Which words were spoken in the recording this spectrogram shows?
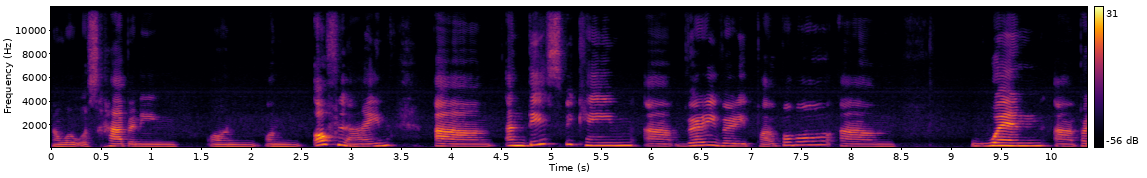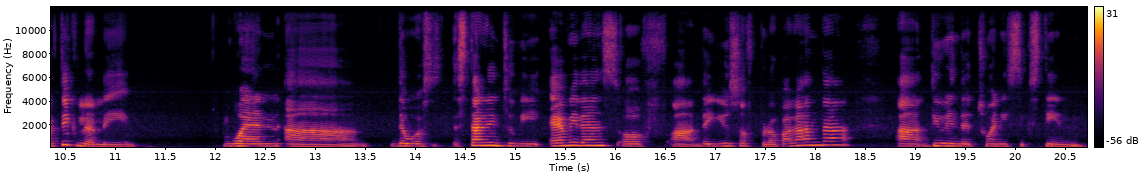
and what was happening on, on offline. Um, and this became uh, very, very palpable um, when, uh, particularly when uh, there was starting to be evidence of uh, the use of propaganda uh, during the 2016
